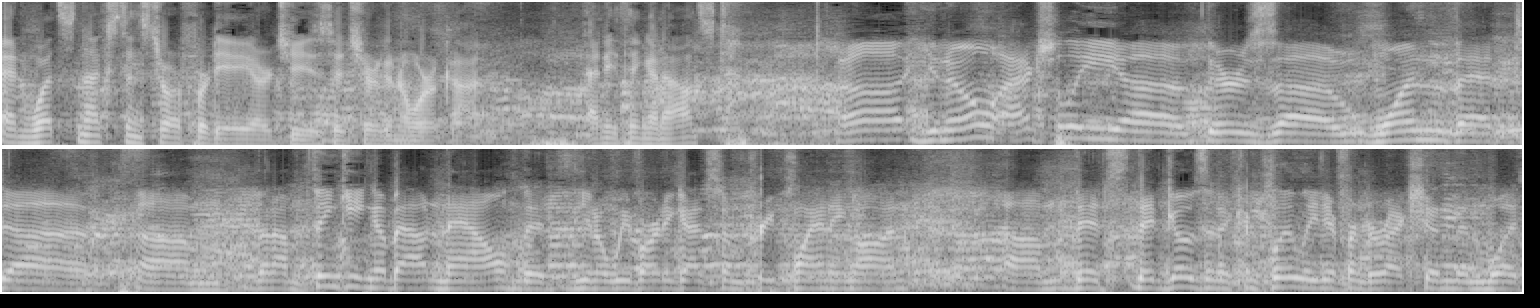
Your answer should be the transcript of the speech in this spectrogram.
And what's next in store for the ARGs that you're going to work on? Anything announced? Uh, you know, actually, uh, there's uh, one that uh, um, that I'm thinking about now that you know we've already got some pre-planning on um, that goes in a completely different direction than what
